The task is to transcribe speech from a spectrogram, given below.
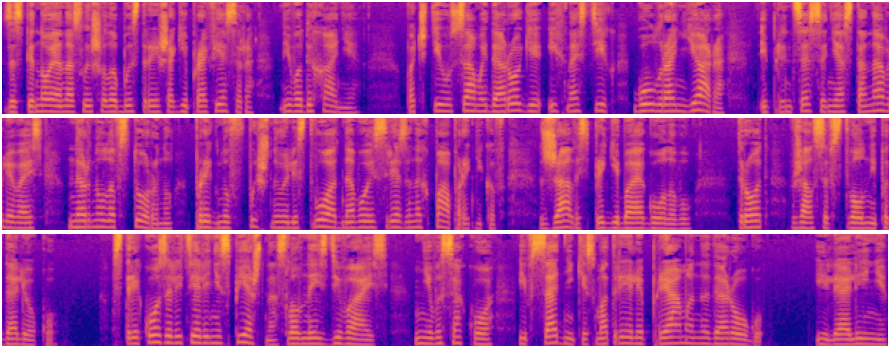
За спиной она слышала быстрые шаги профессора, его дыхание. Почти у самой дороги их настиг гул раньяра, и принцесса, не останавливаясь, нырнула в сторону, прыгнув в пышную листву одного из срезанных папоротников, сжалась, пригибая голову. Трот вжался в ствол неподалеку. Стрекозы летели неспешно, словно издеваясь, невысоко, и всадники смотрели прямо на дорогу. Или Алине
